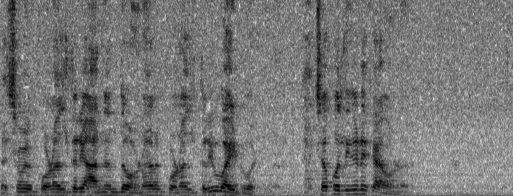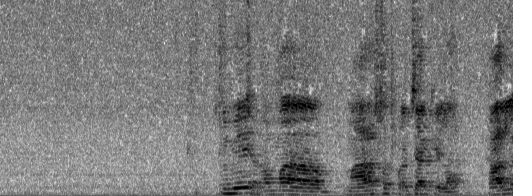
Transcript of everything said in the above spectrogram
त्याच्यामुळे कोणाला तरी आनंद होणार कोणाला तरी वाईट वाटणार. ह्याच्या पलीकडे काय होणार? तुम्ही महाराष्ट्रात प्रचार केला. काल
